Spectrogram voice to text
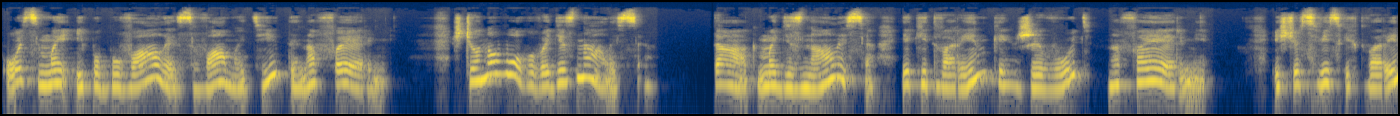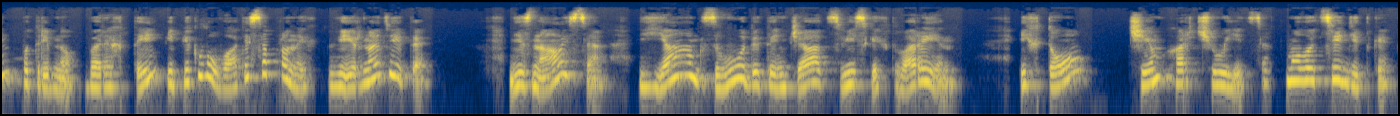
Ось ми і побували з вами, діти, на фермі. Що нового ви дізналися? Так, ми дізналися, які тваринки живуть на фермі, і що свійських тварин потрібно берегти і піклуватися про них, вірно, діти? Дізналися, як звуть дитинчат свійських тварин і хто чим харчується. Молодці, дітки,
